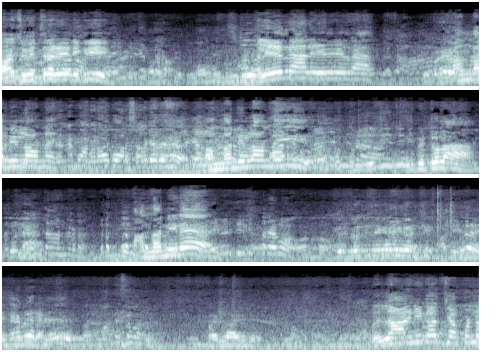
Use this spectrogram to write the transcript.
బాగా చూపించారా డిగ్రీ. లేదురా లేదు లేదురా. అందరి నీళ్ళ ఉన్నాయి. అందరి నీళ్ళ ఉన్నాయి. ఈ పెట్రోలా? అందరి నీళ్ళే? ఆయన కాదు చెప్పండి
